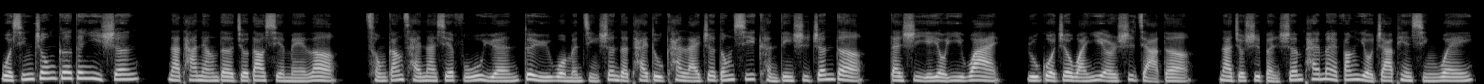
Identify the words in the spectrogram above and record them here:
我心中咯噔一声。那他娘的就倒血霉了！从刚才那些服务员对于我们谨慎的态度看来，这东西肯定是真的。但是也有意外，如果这玩意儿是假的，那就是本身拍卖方有诈骗行为。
